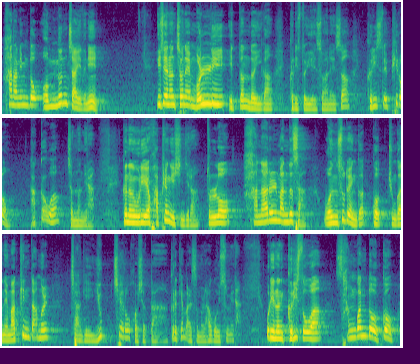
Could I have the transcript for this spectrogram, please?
하나님도 없는 자이더니 이제는 전에 멀리 있던 너희가 그리스도 예수 안에서 그리스도의 피로 가까워졌느니라. 그는 우리의 화평이신지라 둘로 하나를 만드사 원수된 것 곧 중간에 막힌 담을 자기 육체로 하셨다. 그렇게 말씀을 하고 있습니다. 우리는 그리스도와 상관도 없고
